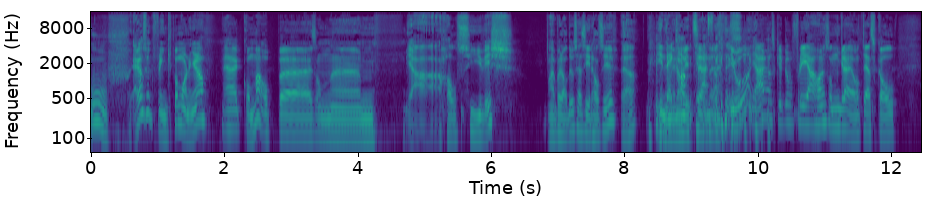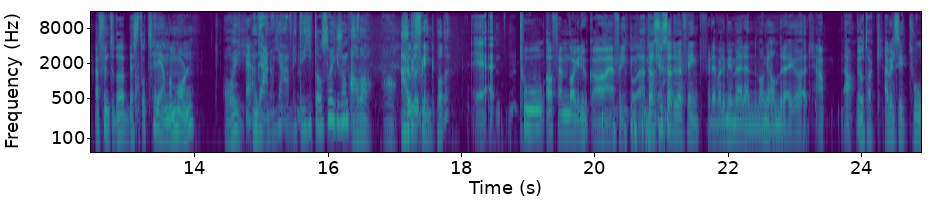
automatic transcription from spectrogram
Uh, jeg er ganske flink på morgenen. da. Jeg kom meg opp uh, sånn uh, ja, halv syv-ish. Nå er jeg på radio, så jeg sier halv syv. Ja. Innimellom litt senere. Jo, jeg er ganske fordi jeg har en sånn greie om at jeg skal Jeg har funnet ut at det er best å trene om morgenen. Oi. Men det er noe jævlig drit også, ikke sant? Ja da. Ja. Er du flink på det? To av fem dager i uka er jeg flink på det. Da syns jeg du er flink, for det er veldig mye mer enn mange andre gjør. Ja. Ja. Jo, takk. Jeg vil si to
